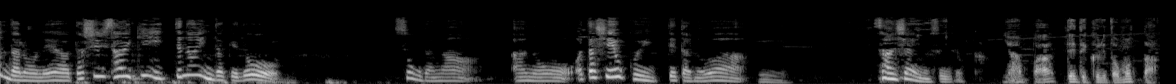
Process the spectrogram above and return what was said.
なんだろうね。私最近行ってないんだけど、そうだな。あの、私よく行ってたのは、うん。サンシャインの水族やっぱ出てくると思った。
